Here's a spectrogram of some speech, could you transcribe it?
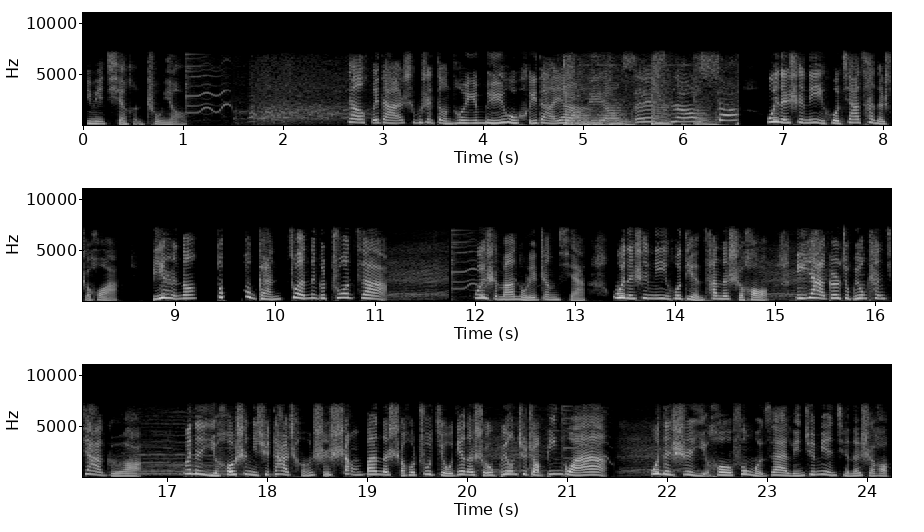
因为钱很重要。这样回答是不是等同于没有回答呀？为的是你以后夹菜的时候啊，别人呢都不敢转那个桌子。为什么要努力挣钱？为的是你以后点餐的时候，你压根儿就不用看价格。为的以后是你去大城市上班的时候，住酒店的时候不用去找宾馆。为的是以后父母在邻居面前的时候，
